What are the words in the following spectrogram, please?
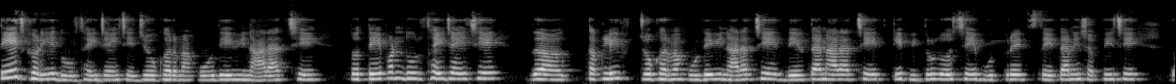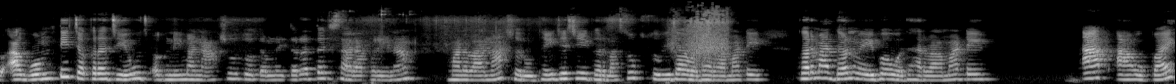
તે જ ઘડીએ દૂર થઈ જાય છે. જો ઘરમાં કુળદેવી નારાજ છે, તો તે પણ દૂર થઈ જાય છે. તકલીફ, જો ઘરમાં કુળદેવી નારાજ છે, દેવતા નારાજ છે કે પિતૃદોષ છે, ભૂતપ્રેત, શેતાની શક્તિ છે, તો આ ગોમતી ચક્ર જેવું જ અગ્નિમાં નાખશો તો તમને તરત જ સારા પરિણામ મળવાના શરૂ થઈ જશે. ઘરમાં સુખ સુવિધા વધારવા માટે, ઘરમાં ધન વૈભવ વધારવા માટે આપ આ ઉપાય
